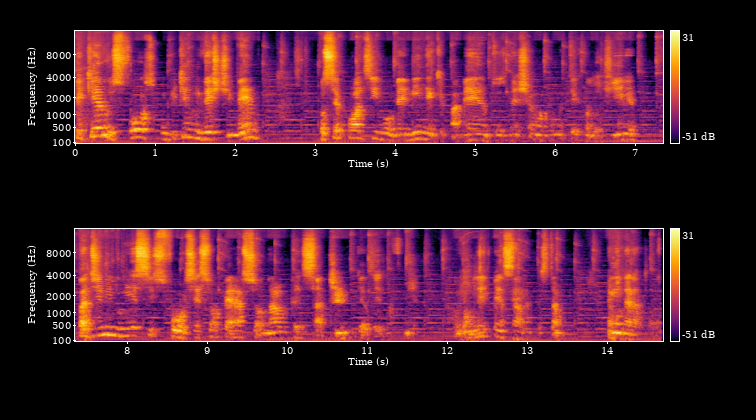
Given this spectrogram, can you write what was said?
pequeno esforço, com um pequeno investimento, você pode desenvolver mini equipamentos, mexer com alguma tecnologia, para diminuir esse esforço, esse operacional cansativo que às vezes não funciona. Não vamos nem pensar na questão remuneratória.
